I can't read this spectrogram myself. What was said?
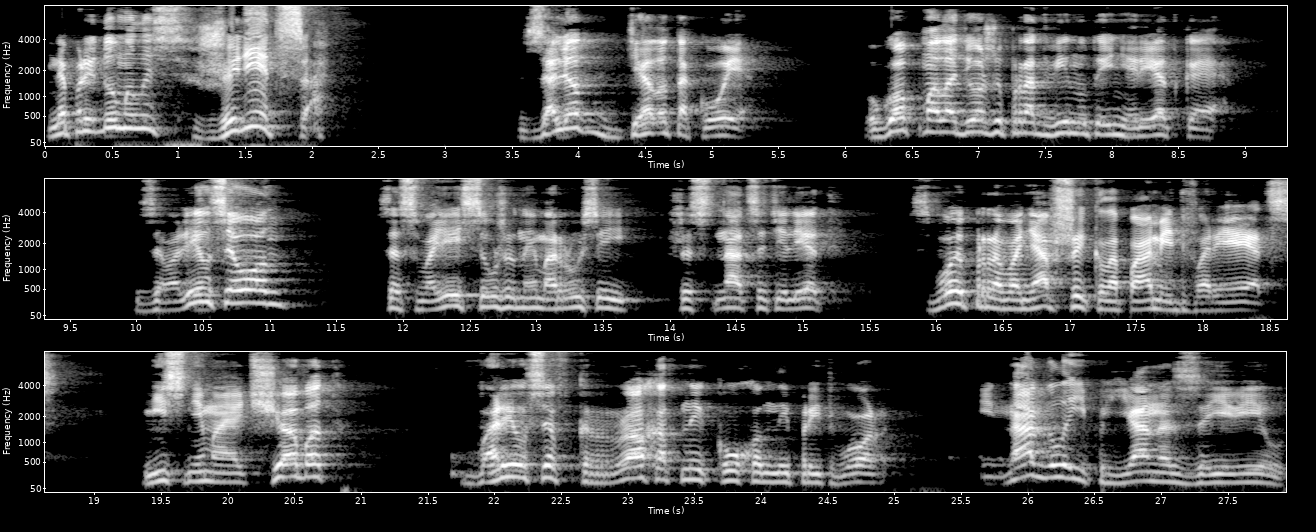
напридумалось жениться. Залет — дело такое. У гоп молодежи продвинутое нередкое. Завалился он со своей суженой Марусей шестнадцати лет свой провонявший клопами дворец. Не снимая чобот, варился в крохотный кухонный притвор и нагло и пьяно заявил,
